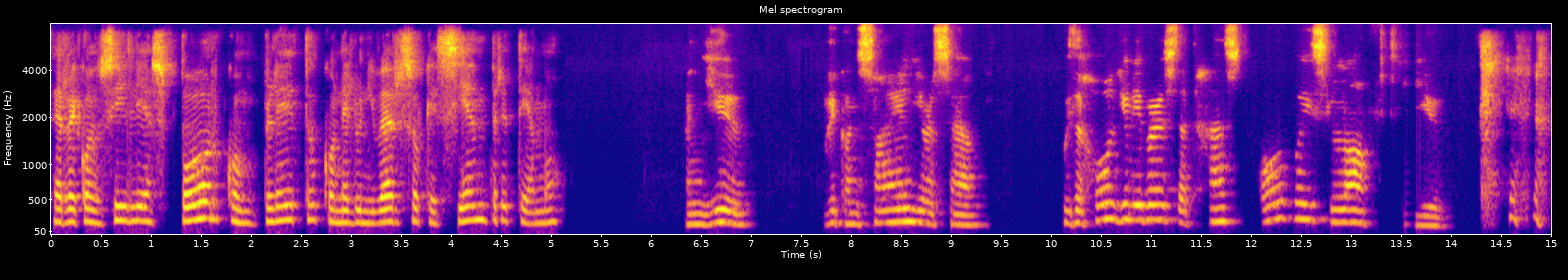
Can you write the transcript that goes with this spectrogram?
Te reconcilias por completo con el universo que siempre te amó. And you reconcile yourself with the whole universe that has always loved you.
